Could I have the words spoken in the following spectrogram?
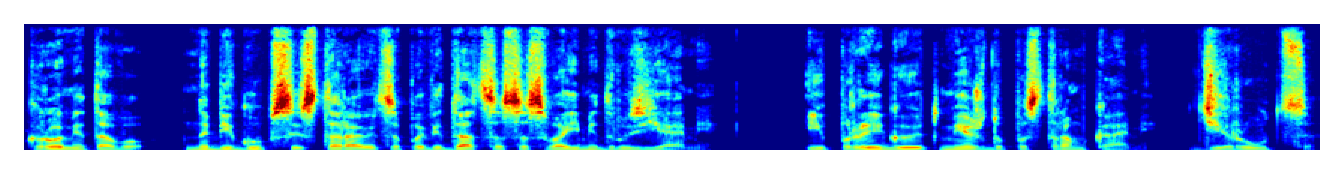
Кроме того, на бегу псы стараются повидаться со своими друзьями и прыгают между постромками, дерутся,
